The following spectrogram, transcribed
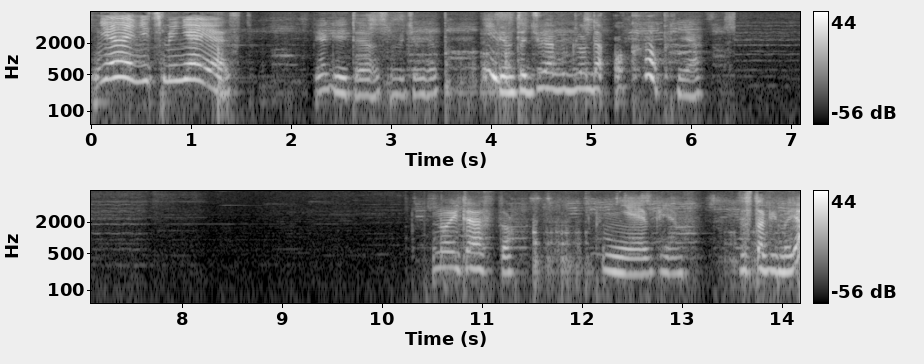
Nie, nic mi nie jest. Jak jej teraz wyciągnie? Nie wiem, ta dziura wygląda okropnie. No i teraz to. Nie wiem. Zostawimy ją?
